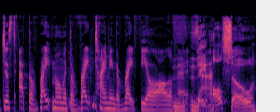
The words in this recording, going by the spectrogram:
just at the right moment, the right timing, the right feel, all of it. They yeah. also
